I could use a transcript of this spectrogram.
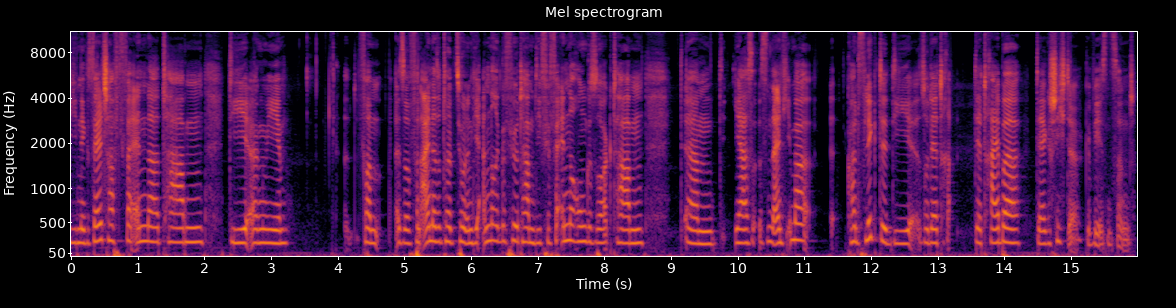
die eine Gesellschaft verändert haben, die irgendwie von, also von einer Situation in die andere geführt haben, die für Veränderungen gesorgt haben. Ähm, ja, es, es, sind eigentlich immer Konflikte, die so der, der Treiber der Geschichte gewesen sind.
